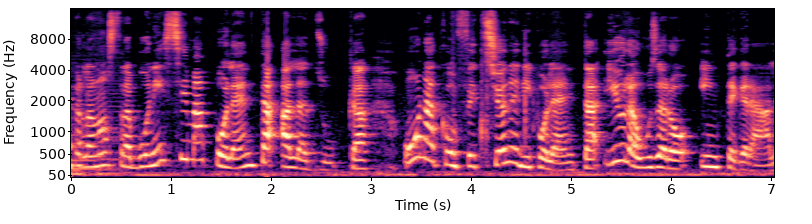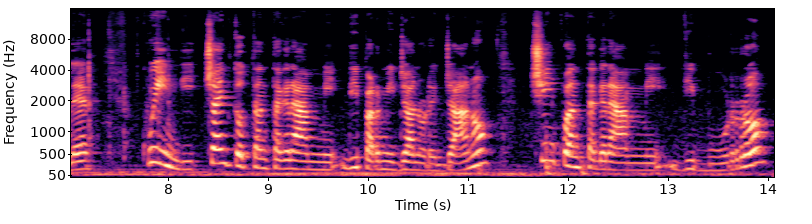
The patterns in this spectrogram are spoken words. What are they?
per la nostra buonissima polenta alla zucca. Una confezione di polenta, io la userò integrale, quindi 180 g di parmigiano reggiano, 50 g di burro,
